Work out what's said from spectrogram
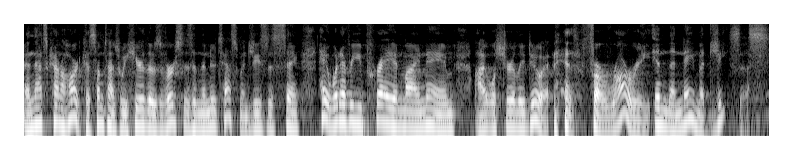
And that's kind of hard because sometimes we hear those verses in the New Testament. Jesus is saying, Hey, whatever you pray in my name, I will surely do it. Ferrari in the name of Jesus.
